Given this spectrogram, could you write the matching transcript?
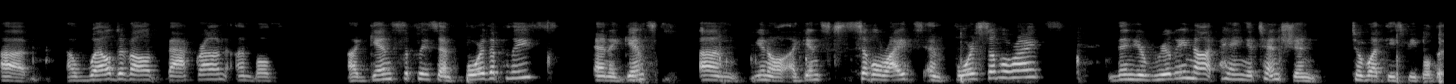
uh, a well developed background on both against the police and for the police and against, um, you know, against civil rights and for civil rights, then you're really not paying attention to what these people do.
